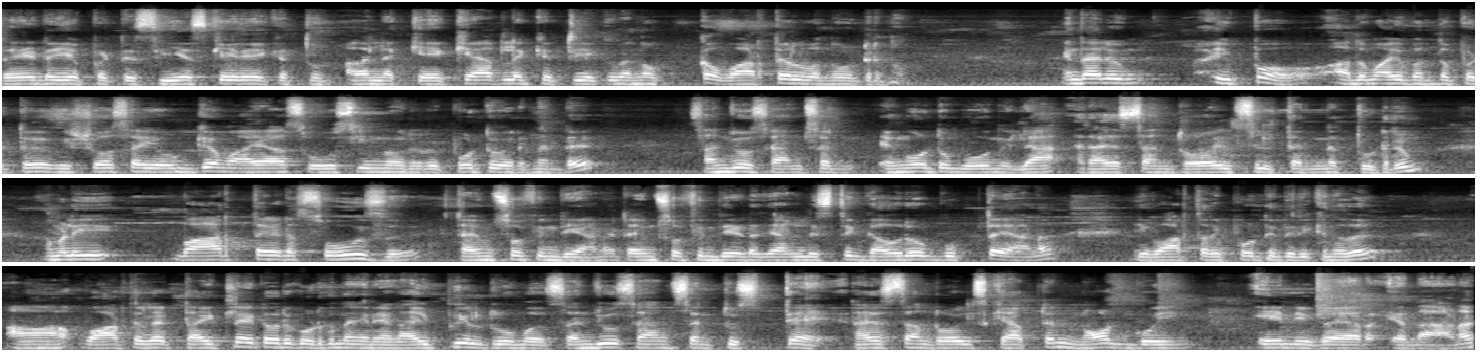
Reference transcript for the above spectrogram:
ട്രേഡ് ചെയ്യപ്പെട്ട് സി എസ് കെയിലേക്ക് എത്തും അതല്ല കെ കെ ആറിലേക്ക് എത്തിയേക്കും എന്നൊക്കെ വാർത്തകൾ വന്നുകൊണ്ടിരുന്നു. എന്തായാലും ഇപ്പോൾ അതുമായി ബന്ധപ്പെട്ട് വിശ്വാസയോഗ്യമായ സോഴ്സിൽ നിന്നൊരു റിപ്പോർട്ട് വരുന്നുണ്ട്. സഞ്ജു സാംസൺ എങ്ങോട്ടും പോകുന്നില്ല. രാജസ്ഥാൻ റോയൽസിൽ തന്നെ തുടരും. നമ്മൾ ഈ വാർത്തയുടെ സോഴ്സ് ടൈംസ് ഓഫ് ഇന്ത്യയാണ്. ടൈംസ് ഓഫ് ഇന്ത്യയുടെ ജേർണലിസ്റ്റ് ഗൗരവ് ഗുപ്തയാണ് ഈ വാർത്ത റിപ്പോർട്ട് ചെയ്തിരിക്കുന്നത്. ആ വാർത്തയുടെ ടൈറ്റിലായിട്ട് അവർ കൊടുക്കുന്നത് എങ്ങനെയാണ്? I P L rumour Sanju Samson to stay Rajasthan Royals captain not going anywhere എന്നാണ്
